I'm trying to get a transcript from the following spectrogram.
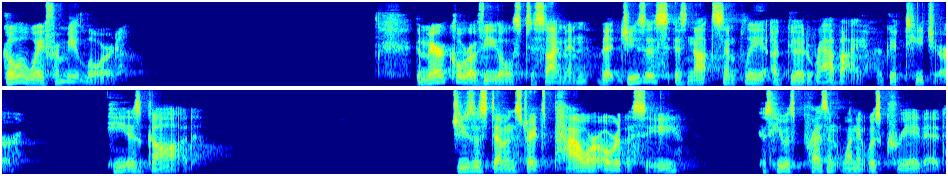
Go away from me, Lord. The miracle reveals to Simon that Jesus is not simply a good rabbi, a good teacher, he is God. Jesus demonstrates power over the sea because he was present when it was created,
